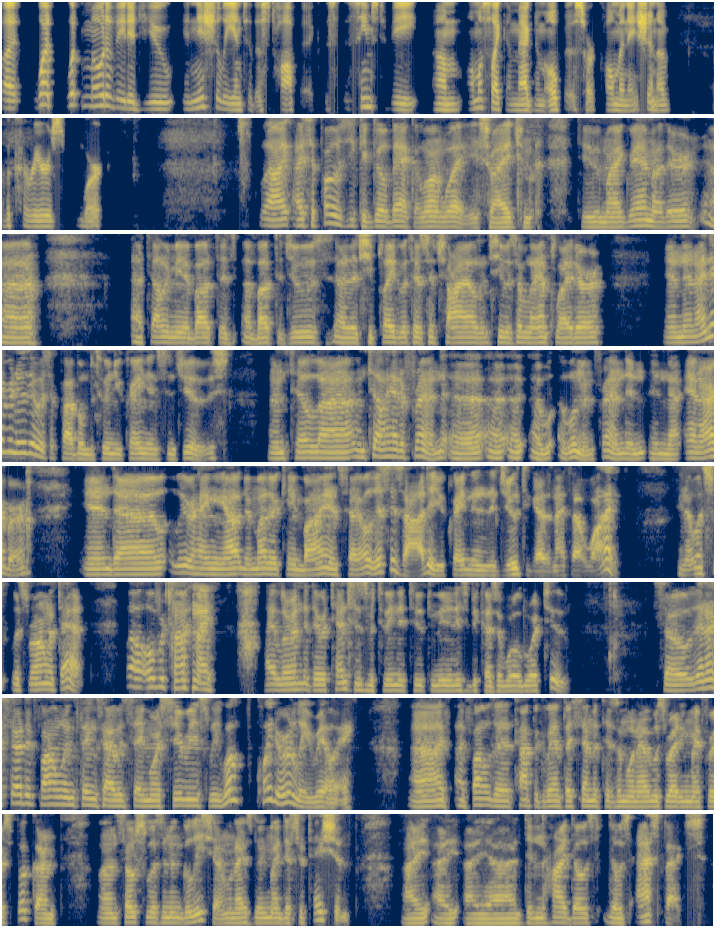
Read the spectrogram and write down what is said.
but what what motivated you initially into this topic? This, this seems to be um, almost like a magnum opus or culmination of of a career's work. Well, I, I, suppose you could go back a long ways, right? To, my grandmother uh, uh, telling me about the about the Jews uh, that she played with as a child, and she was a lamplighter. And then I never knew there was a problem between Ukrainians and Jews until uh, until I had a friend, uh, a, a, a, woman friend in in uh, Ann Arbor and uh, we were hanging out, and her mother came by and said, "Oh, this is odd, a Ukrainian and a Jew together." And I thought, "Why? You know, what's what's wrong with that?" Well, over time, I I learned that there were tensions between the two communities because of World War II. so then I started following things I would say more seriously. Well, quite early, really. Uh, I, I, followed the topic of anti-Semitism when I was writing my first book on on socialism in Galicia when I was doing my dissertation. I I, I uh, didn't hide those those aspects,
